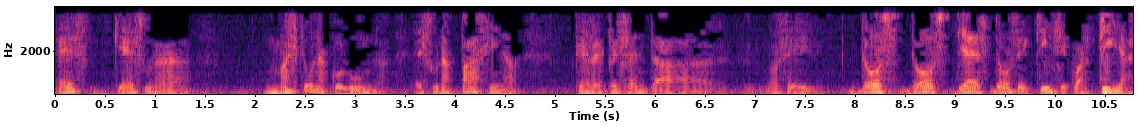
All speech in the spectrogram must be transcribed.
es que es una, más que una columna, es una página que representa, no sé, dos, dos, diez, doce, quince cuartillas,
